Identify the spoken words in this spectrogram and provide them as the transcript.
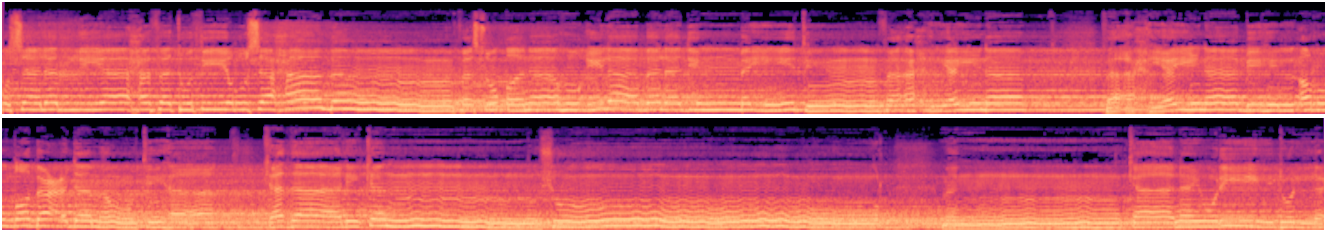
أرسل الرياح فتثير سحابا فسقناه إلى بلد ميت فأحيينا فأحيينا به الأرض بعد موتها. كذلك النشور.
